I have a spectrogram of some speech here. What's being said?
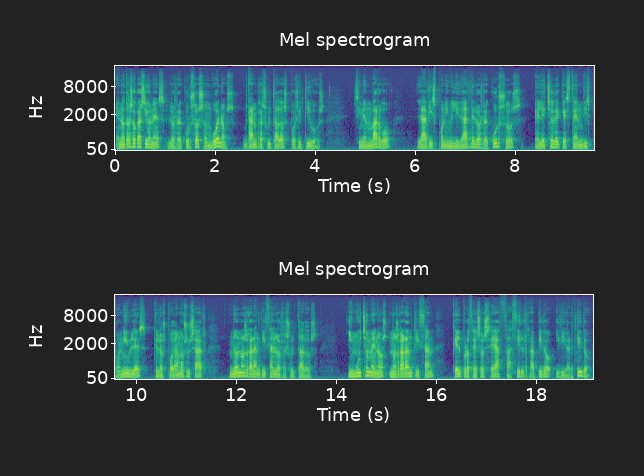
En otras ocasiones los recursos son buenos, dan resultados positivos. Sin embargo, la disponibilidad de los recursos, el hecho de que estén disponibles, que los podamos usar, no nos garantizan los resultados. Y mucho menos nos garantizan que el proceso sea fácil, rápido y divertido.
